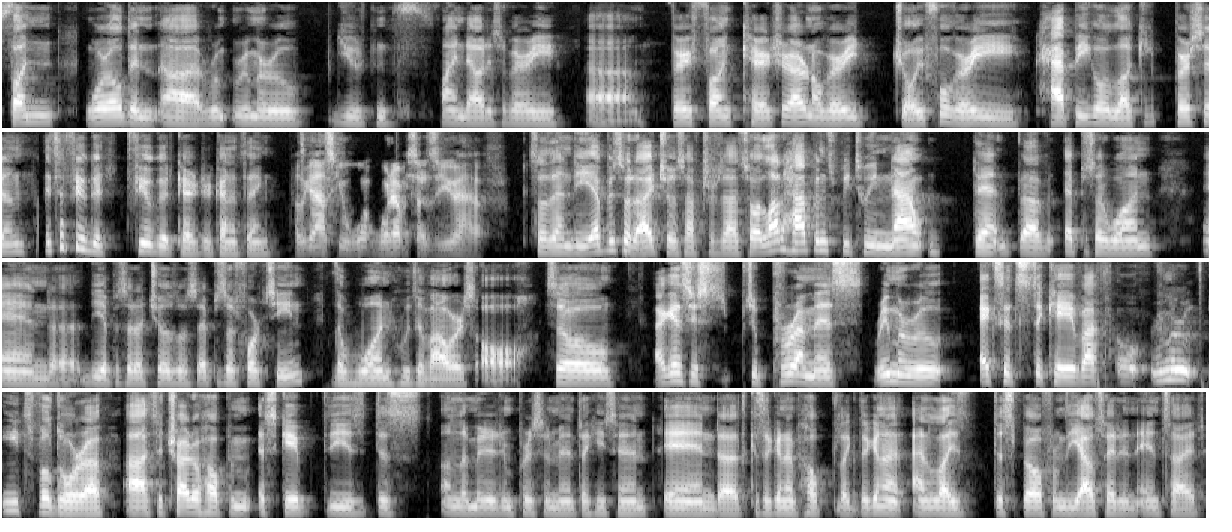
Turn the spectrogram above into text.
fun world, and uh, Ru- Rumaru, you can find out is a very uh very fun character. I don't know, very joyful, very happy-go-lucky person. It's a feel good feel good character kind of thing. I was gonna ask you what what episodes do you have? So then the episode I chose after that. So a lot happens between now, then uh, episode one, and uh, the episode I chose was episode fourteen, the one who devours all. So I guess just to premise, Rimuru exits the cave. After, oh, Rimuru eats Veldora uh, to try to help him escape these this unlimited imprisonment that he's in, and because they're gonna help, like they're gonna analyze the spell from the outside and inside.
